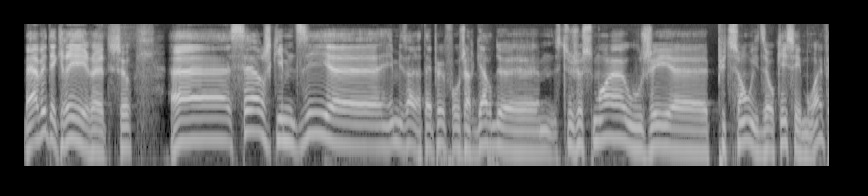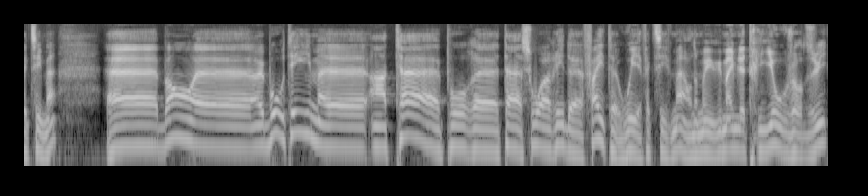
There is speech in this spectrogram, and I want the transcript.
Ben, elle veut t'écrire euh, tout ça. Euh, Serge qui me dit euh, Eh, misère, attends un peu, il faut que je regarde. euh, C'est-tu juste moi ou j'ai euh, plus de son? Il dit OK, c'est moi, effectivement. Euh, bon, euh, un beau team euh, en tas pour euh, ta soirée de fête. Oui, effectivement. On a eu même le trio aujourd'hui.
